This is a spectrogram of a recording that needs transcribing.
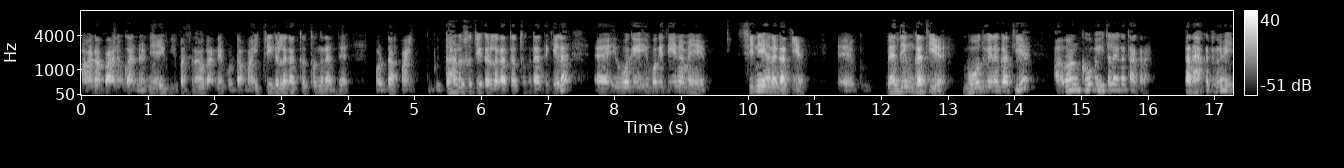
ආනාපාන උගන්වන්නේ ඇයි විපස්සනා උගන්වන්නේ පොඩ්ඩක් මෛත්‍රී කරලා ගත්තොත් හොඳ නැද්ද? පොඩ්ඩක් බුද්ධානුස්සතිය කරලා ගත්තොත් හොඳ නැද්ද කියලා ඒ වගේ ඒ වගේ තියෙන මේ සිනේහන ගතිය බැඳීම් ගතිය, මෝදු වෙන ගතිය අවංකවම හිතලා කතා කරන්නේ. තරහකට නෙවෙයි.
